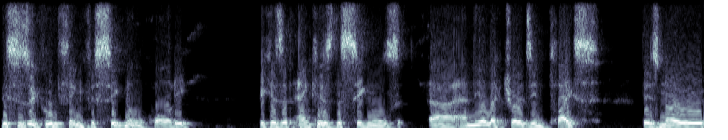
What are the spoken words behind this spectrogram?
This is a good thing for signal quality because it anchors the signals uh, and the electrodes in place. There's no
